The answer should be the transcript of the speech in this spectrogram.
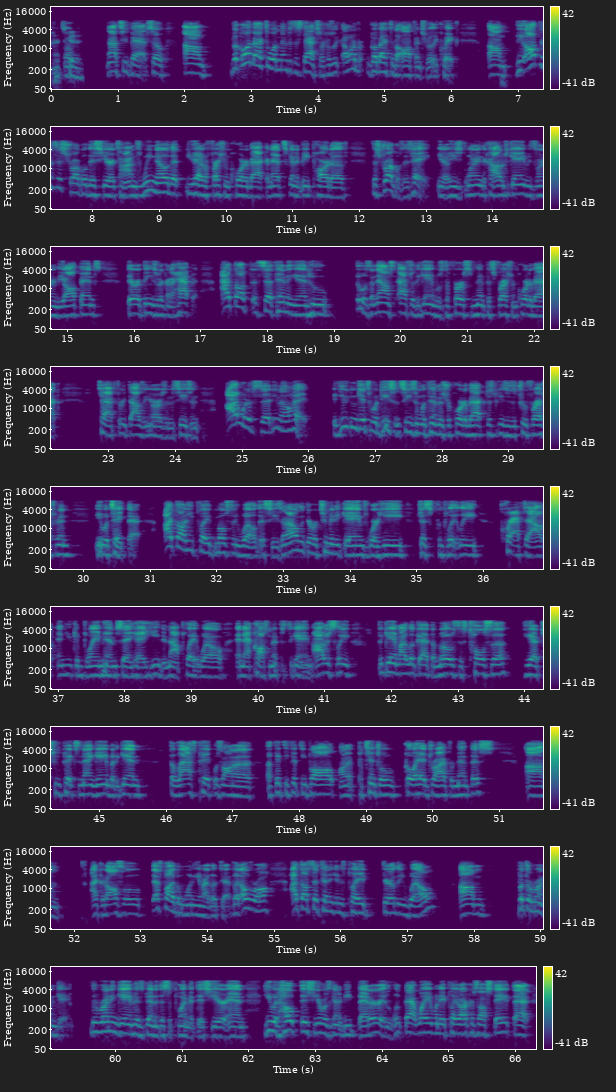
That's Oh. good. Not too bad. So, um, but going back to what Memphis' stats are, because I want to go back to the offense really quick. Um, the offense has struggled this year at times. We know that you have a freshman quarterback, and that's going to be part of the struggles. Is hey, you know, he's learning the college game, he's learning the offense. There are things that are going to happen. I thought that Seth Henigan, who it was announced after the game was the first Memphis freshman quarterback to have 3,000 yards in the season, I would have said, you know, hey, if you can get to a decent season with him as your quarterback, just because he's a true freshman, you would take that. I thought he played mostly well this season. I don't think there were too many games where he just completely crapped out and you can blame him saying, hey, he did not play well and that cost Memphis the game. Obviously, the game I look at the most is Tulsa. He had two picks in that game, but again, the last pick was on a, a 50-50 ball on a potential go-ahead drive for Memphis. Um, I could also that's probably the one game I looked at. But overall, I thought Seth has played fairly well. Um, but the run game, the running game has been a disappointment this year, and you would hope this year was going to be better. It looked that way when they played Arkansas State that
